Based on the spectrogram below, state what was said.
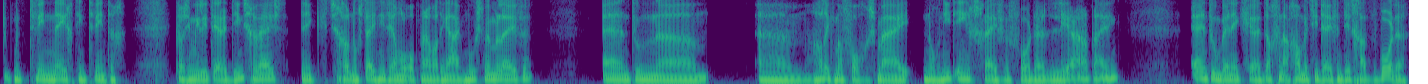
toen ik met twin, 1920. Ik was in militaire dienst geweest. En ik schoot nog steeds niet helemaal op naar wat ik eigenlijk moest met mijn leven. En toen ehm, ehm, had ik me volgens mij nog niet ingeschreven voor de leraaropleiding. En toen ben ik, eh, dacht van nou, gewoon met het idee van dit gaat het worden.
